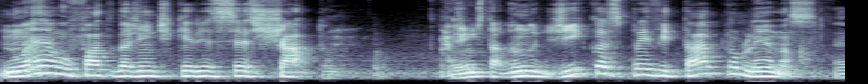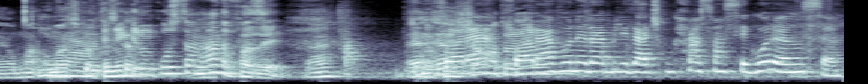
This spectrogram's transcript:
não é o fato da gente querer ser chato. A gente está dando dicas para evitar problemas. É uma, umas Exato. coisas Entender que... não custa nada fazer. É. É, Fora, fora a vulnerabilidade com relação à segurança.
